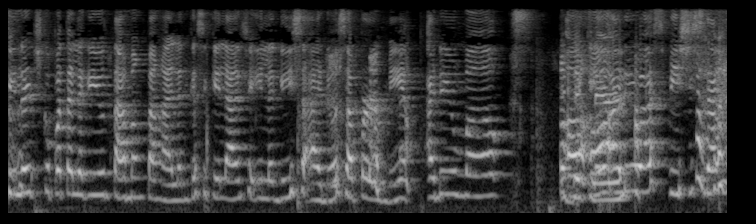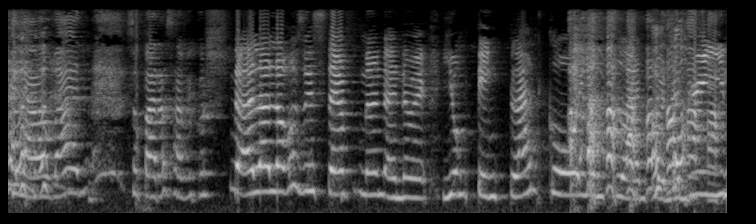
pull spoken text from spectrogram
sinerch ko pa talaga yung tamang pangalan kasi kailangan siya ilagay sa ano, sa permit. Ano yung mga. Oo, ano yung mga species ng halaman. So, parang sabi ko, "Shh, Naalala ko si Steph na ano eh, yung pink plant ko, yung plant ko na green.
